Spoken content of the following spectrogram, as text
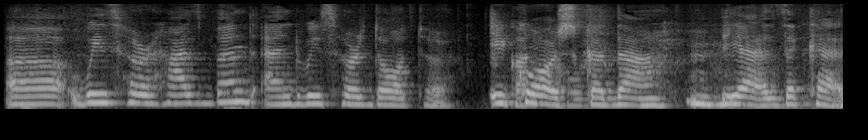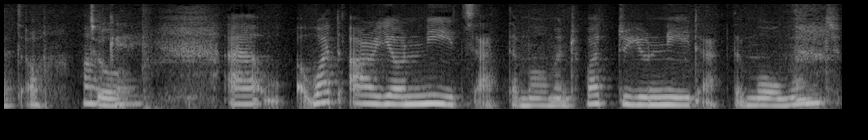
Uh, with her husband and with her daughter. И кошка, да. Mm-hmm. Yeah, the cat oh, too. Okay. Uh, what are your needs at the moment? What do you need at the moment?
